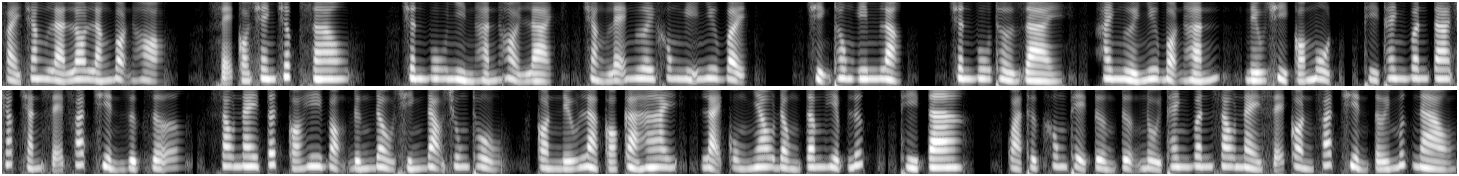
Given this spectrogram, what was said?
phải chăng là lo lắng bọn họ? Sẽ có tranh chấp sao? Chân vu nhìn hắn hỏi lại, chẳng lẽ ngươi không nghĩ như vậy? Trịnh thông im lặng, chân vu thở dài, hai người như bọn hắn, nếu chỉ có một, thì Thanh Vân ta chắc chắn sẽ phát triển rực rỡ. Sau này tất có hy vọng đứng đầu chính đạo trung thổ. Còn nếu là có cả hai, lại cùng nhau đồng tâm hiệp lực, thì ta, quả thực không thể tưởng tượng nổi Thanh Vân sau này sẽ còn phát triển tới mức nào.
